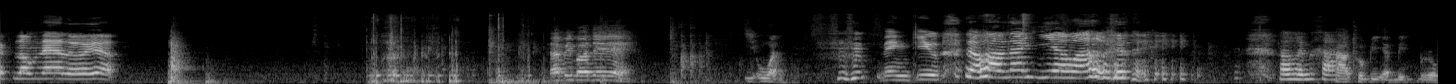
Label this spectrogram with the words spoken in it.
เว็บลมแน่เลยอะ Happy birthday อีอ้วน thank you แต่ภาพหน้าเฮี้ยมากเลยขอบคุณค่ะ How to be a big bro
